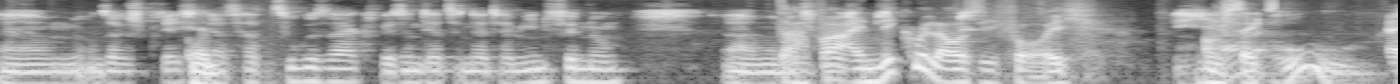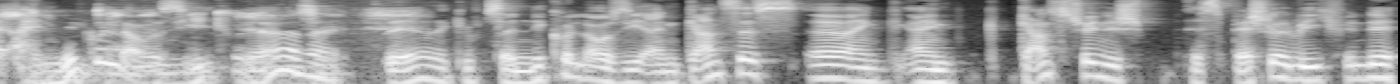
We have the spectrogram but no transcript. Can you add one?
Ähm, unser Gesprächsgast ja. hat zugesagt, wir sind jetzt in der Terminfindung. Ähm, da war ein Nikolausi für euch. Ja, oh, ein Nikolausi. Nikolausi. Ja, da, ja, gibt es ein Nikolausi. Ein ganzes, äh, ein, ein ganz schönes Special, wie ich finde,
